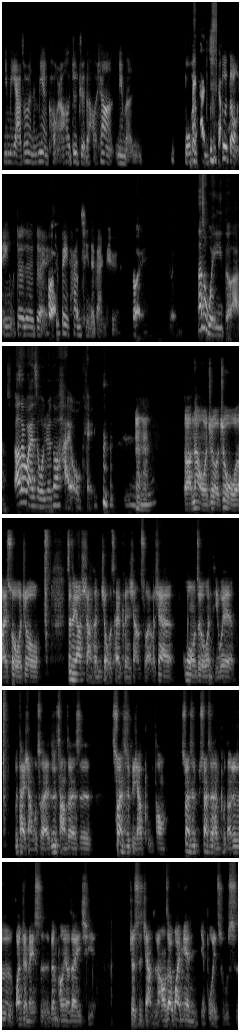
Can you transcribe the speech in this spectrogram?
你们亚洲人的面孔，然后就觉得好像你们。不被看清，不懂英文，对对对，就被看清的感觉，对对，那是唯一的啦。Otherwise，我觉得都还 OK。嗯哼，对啊，那我就就我来说，我就真的要想很久，我才可能想出来。我现在问我这个问题，我也不太想不出来。日常真的是算是比较普通，算是算是很普通，就是完全没事，跟朋友在一起就是这样子，然后在外面也不会出事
